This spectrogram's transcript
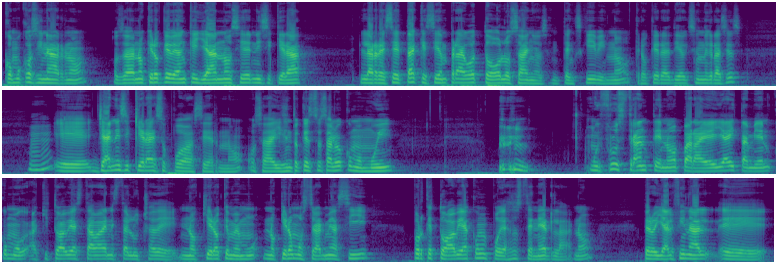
cómo cocinar, ¿no? O sea, no quiero que vean que ya no sé ni siquiera la receta que siempre hago todos los años en Thanksgiving, ¿no? Creo que era Día de Acción de Gracias. Eh, ya ni siquiera eso puedo hacer, ¿no? O sea, y siento que esto es algo como muy... muy frustrante, ¿no? Para ella y también como aquí todavía estaba en esta lucha de no quiero que me... no quiero mostrarme así porque todavía como podía sostenerla, ¿no? Pero ya al final, eh,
